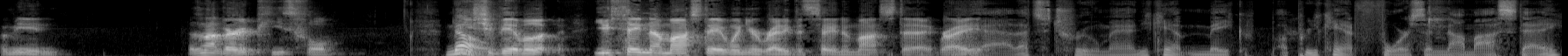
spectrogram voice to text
I mean that's not very peaceful. No. You should be able to you say namaste when you're ready to say namaste, right? Yeah, that's true, man. You can't make a, you can't force a namaste.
